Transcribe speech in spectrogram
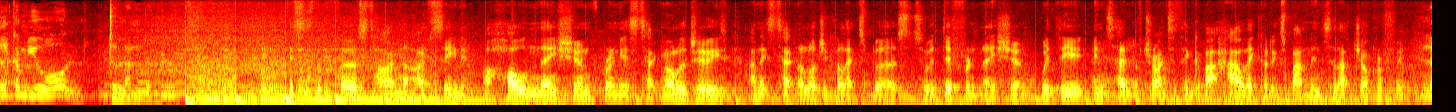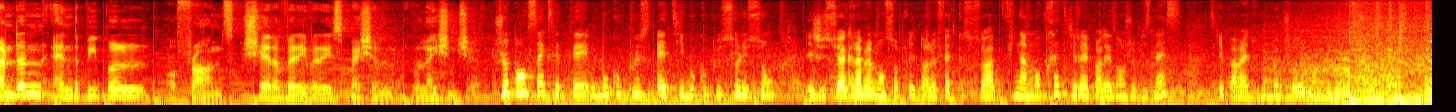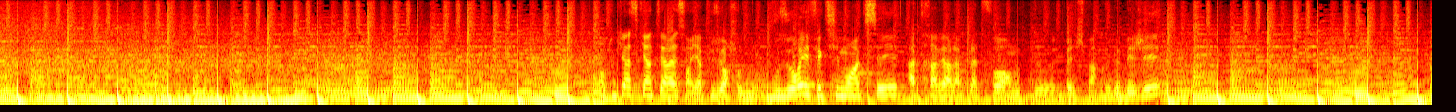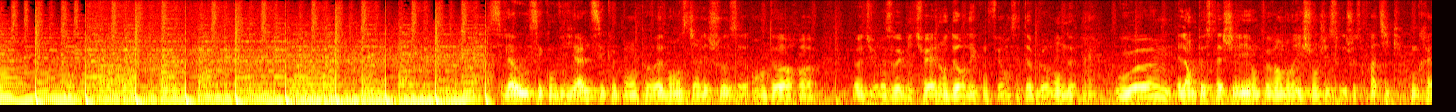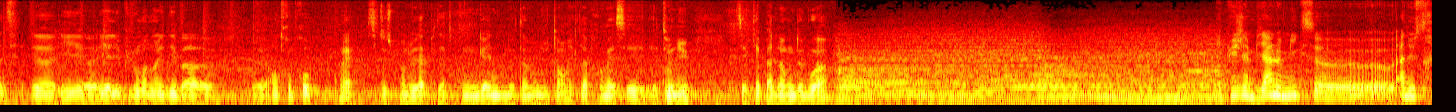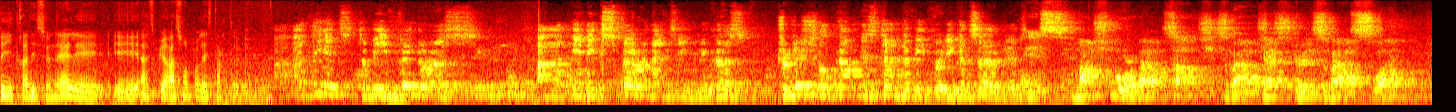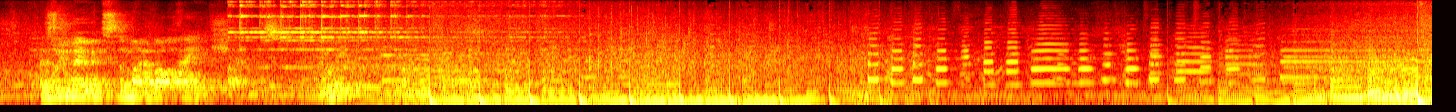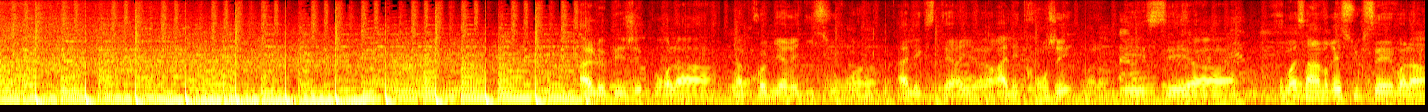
welcome you all to London. This is the first time that I've seen a whole nation bring its technology and its technological experts to a different nation with the intent of trying to think about how they could expand into that geography. London and the people of France share a very, very special relationship. Je pensais que c'était beaucoup plus IT, beaucoup plus solution et je suis agréablement surprise par le fait que ce soit finalement très tiré par les enjeux business, ce qui paraît être une bonne chose. Cas, ce qui est intéressant, il y a plusieurs choses. Vous aurez effectivement accès à travers la plateforme de benchmark de l'EBG. C'est là où c'est convivial, c'est que bon, on peut vraiment se dire les choses en dehors euh, du réseau habituel, en dehors des conférences et tables rondes, où euh, et là on peut se lâcher, on peut vraiment échanger sur des choses pratiques, concrètes, euh, et, et, aller plus loin dans les débats entre pros. Ouais, c'est de ce point de vue-là peut-être qu'on gagne notamment du temps et que la promesse est, est tenue, c'est qu'il n'y a pas de langue de bois. Et puis j'aime bien le mix euh, industrie traditionnelle et, et, aspiration pour les startups. I think it's to be vigorous uh, in experimenting because traditional companies tend to be pretty conservative. It's much more about touch, it's about gesture, it's about swipe as we move into the mobile age. À l'EPG pour la, première édition euh, à l'extérieur, à l'étranger. Et c'est, euh, pour moi, c'est un vrai succès. Voilà.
